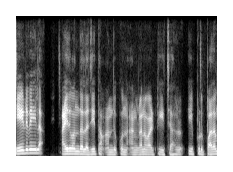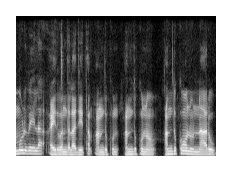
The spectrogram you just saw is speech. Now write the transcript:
ఏడు వేల ఐదు వందల జీతం అందుకున్న అంగన్వాడీ టీచర్లు ఇప్పుడు పదమూడు వేల ఐదు వందల జీతం అందుకు అందుకునో అందుకోనున్నారు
